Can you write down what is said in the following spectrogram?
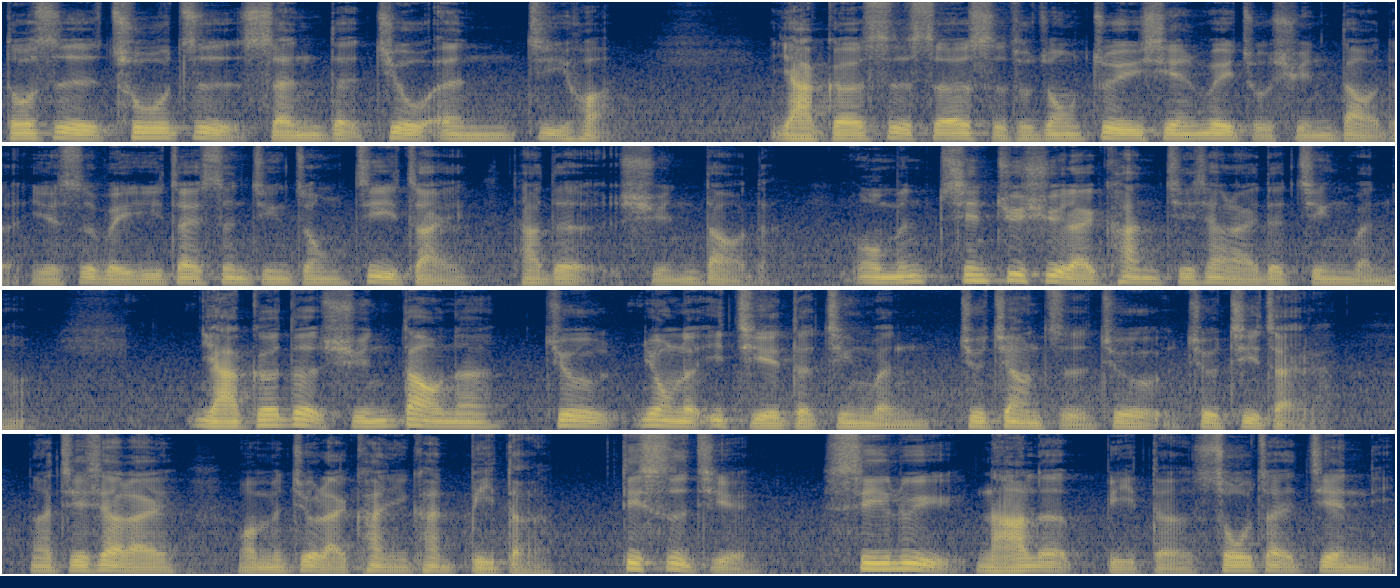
都是出自神的救恩计划。雅各是十二使徒中最先为主寻道的，也是唯一在圣经中记载他的寻道的。我们先继续来看接下来的经文哈，雅各的寻道呢？就用了一节的经文，就这样子就就记载了。那接下来我们就来看一看彼得第四节，西律拿了彼得收在监里，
